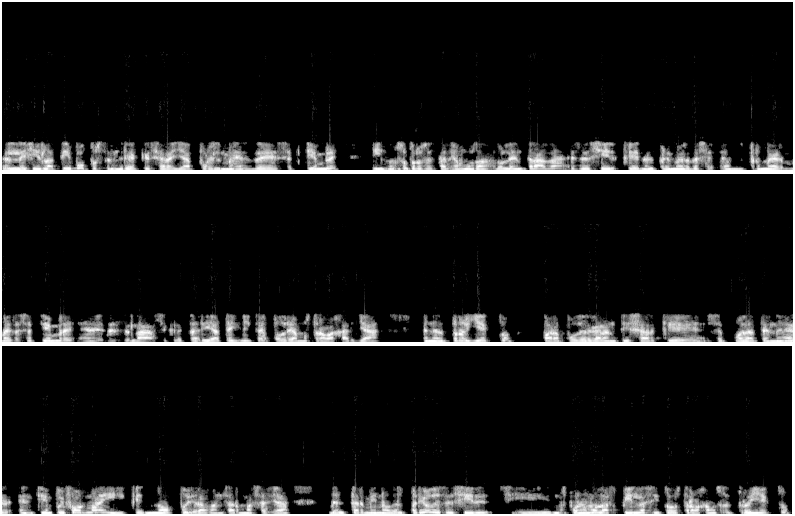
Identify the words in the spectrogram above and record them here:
legislativo, pues tendría que ser allá por el mes de septiembre y nosotros estaríamos dando la entrada, es decir, que en el primer, en el primer mes de septiembre, eh, desde la Secretaría Técnica, podríamos trabajar ya en el proyecto para poder garantizar que se pueda tener en tiempo y forma y que no pudiera avanzar más allá del término del periodo. Es decir, si nos ponemos las pilas y todos trabajamos el proyecto,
